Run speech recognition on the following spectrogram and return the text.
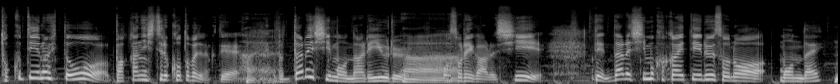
特定の人をバカにしてる言葉じゃなくて誰しもなりうる恐れがあるしで誰しも抱えているその問題って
